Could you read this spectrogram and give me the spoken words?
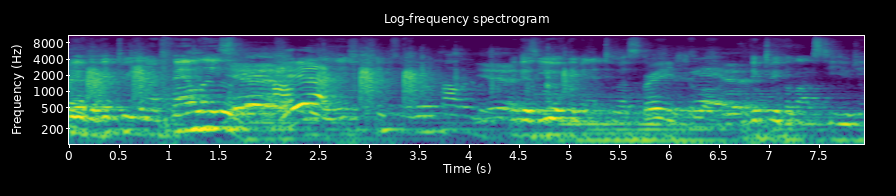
We have the victory in our families. Yeah. Hallelujah. Because you have given it to us. Praise the Lord. Victory belongs to you, Jesus.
